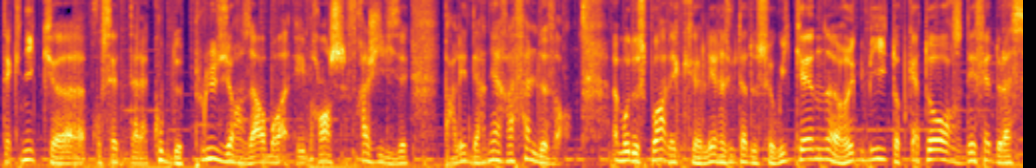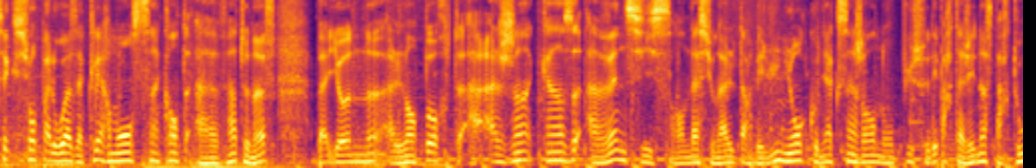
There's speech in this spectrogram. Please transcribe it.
techniques euh, procèdent à la coupe de plusieurs arbres et branches fragilisées par les dernières rafales de vent. Un mot de sport avec les résultats de ce week-end. Rugby, top 14, défaite de la section paloise à Clermont, 50 à 29. Bayonne l'emporte à Agen, 15 à 26 national, Tarbes l'Union, Cognac-Saint-Jean n'ont pu se départager neuf partout.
